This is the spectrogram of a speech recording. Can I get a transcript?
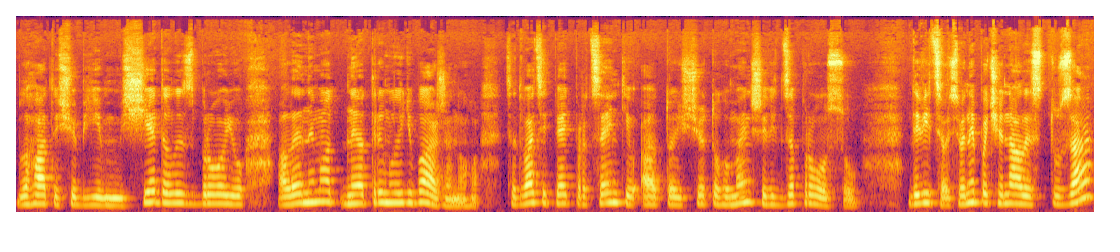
благати, щоб їм ще дали зброю, але не отримують бажаного. Це 25%, а то й що того менше від запросу. Дивіться, ось вони починали з туза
